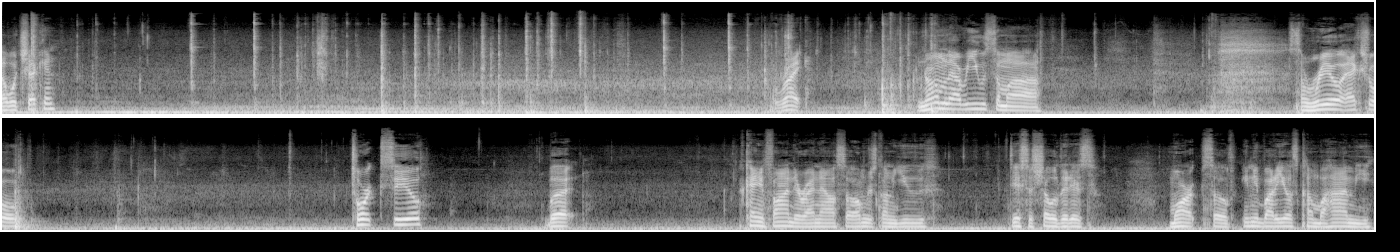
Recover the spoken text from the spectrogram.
Double checking. All right. Normally I would use some uh some real actual torque seal, but I can't find it right now, so I'm just gonna use this to show that it's marked. So if anybody else come behind me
